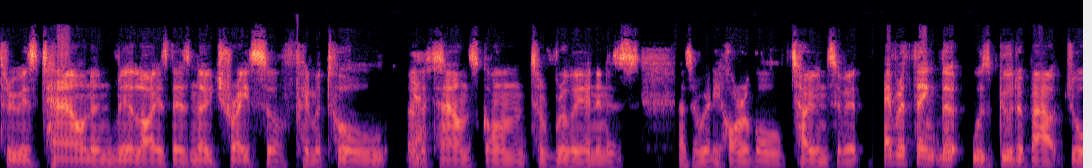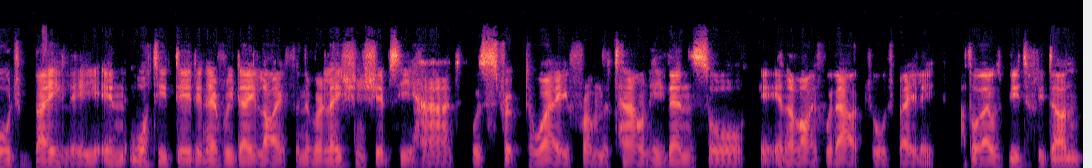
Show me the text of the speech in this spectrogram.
through his town and realize there's no trace of him at all, and yes. the town's gone to ruin and is has a really horrible tone to it. Everything that was good about George Bailey in what he did in everyday life and the relationships he had was stripped away from the town he then saw in a life without George Bailey. I thought that was beautifully done.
